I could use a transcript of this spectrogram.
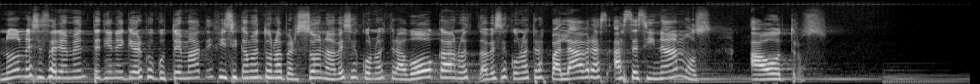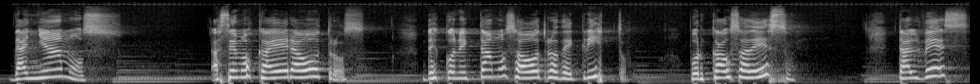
No necesariamente tiene que ver con que usted mate físicamente a una persona. A veces con nuestra boca, a veces con nuestras palabras, asesinamos a otros dañamos, hacemos caer a otros, desconectamos a otros de Cristo por causa de eso. Tal vez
